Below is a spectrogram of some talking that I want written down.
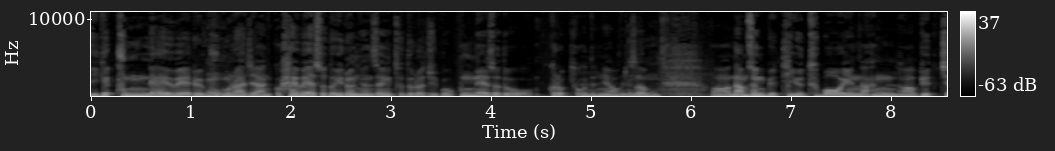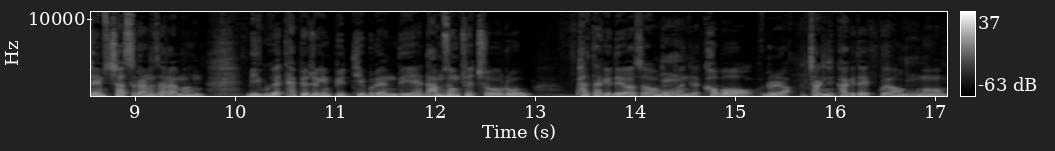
이게 국내외를 네. 구분하지 않고 해외에서도 이런 현상이 두드러지고 국내에서도 그렇거든요. 음, 그래서 네. 어, 남성 뷰티 유튜버인 한 어, 뷰- 제임스 찰스라는 사람은 미국의 대표적인 뷰티 브랜드의 남성 최초로 발탁이 되어서 네. 이제 커버를 장식하기도 했고요. 네. 뭐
